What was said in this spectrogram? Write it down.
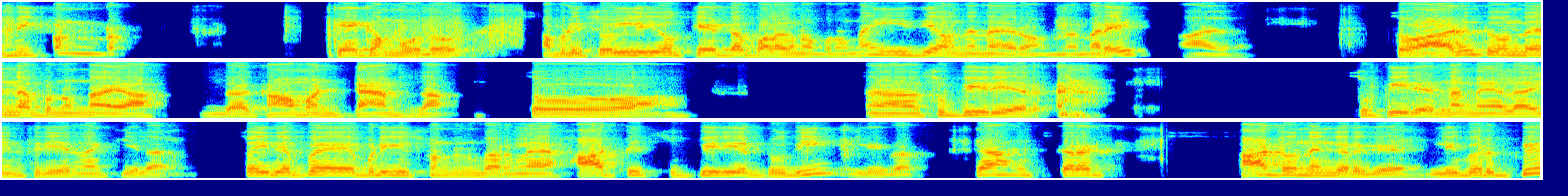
மிமிக் பண்ற கேட்கும் போதோ அப்படி சொல்லியோ கேட்டோ பழகின பண்ணோம்னா ஈஸியா வந்து என்ன ஆயிரும்? மெமரைஸ் ஆயிரும். ஸோ அடுத்து வந்து என்ன பண்ணோம்னா யா இந்த காமன் டேம்ஸ் தான். ஸோ சுப்பீரியர் சுப்பீரியர்னா மேல இன்ஃபீரியர்னா கீழே. ஸோ இது எப்போ எப்படி யூஸ் பண்றேன்னு பாருங்களேன். Heart is superior to the liver yeah it's correct heart வந்து எங்க இருக்கு? லிவருக்கு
